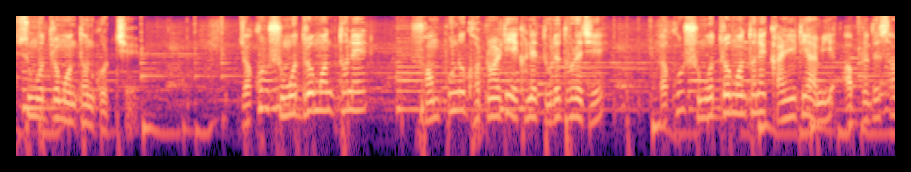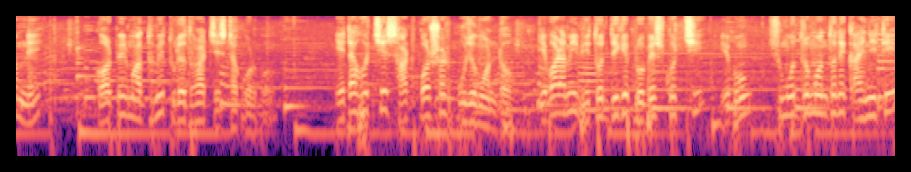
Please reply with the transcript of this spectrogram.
সমুদ্র মন্থন করছে। যখন সমুদ্র মন্থনের সম্পূর্ণ ঘটনাটি এখানে তুলে ধরেছে, তখন সমুদ্র মন্থনের কাহিনীটি আমি আপনাদের সামনে গল্পের মাধ্যমে তুলে ধরার চেষ্টা করব। এটা হচ্ছে ষাট পরশার পুজো মণ্ডপ। এবার আমি ভিতর দিকে প্রবেশ করছি এবং সমুদ্র মন্থনের কাহিনীটি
